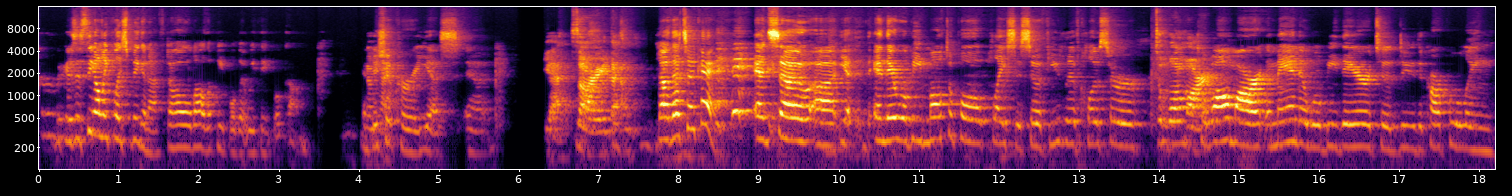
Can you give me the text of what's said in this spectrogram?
Kirby. because it's the only place big enough to hold all the people that we think will come. And Okay. Bishop Curry, yes, uh, Yeah, sorry, that, no, that's okay. And so, uh, yeah, and there will be multiple places, so if you live closer to to Walmart. Walmart, Amanda will be there to do the carpooling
